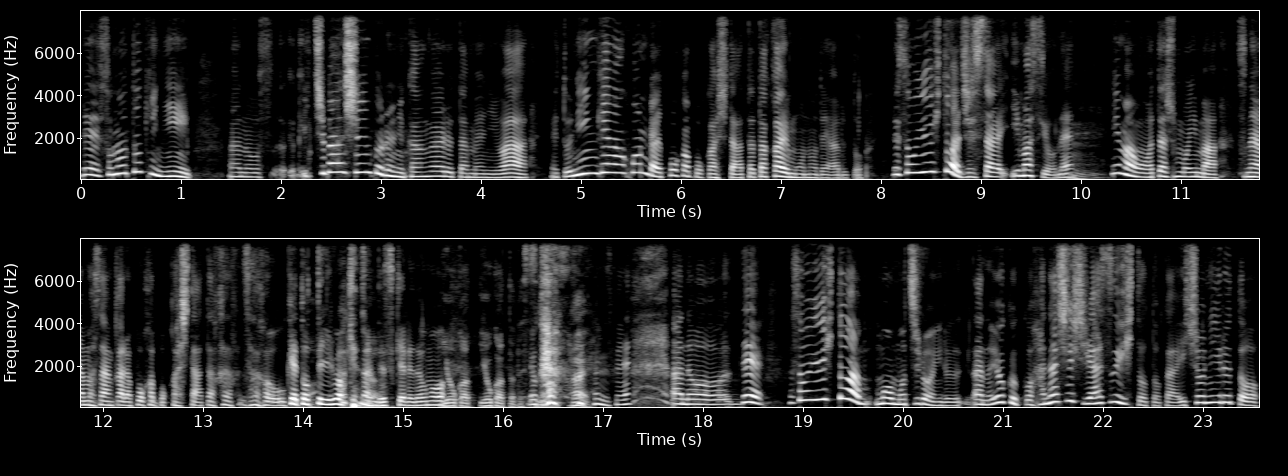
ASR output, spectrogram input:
でその時にあの一番シンプルに考えるためには、えっと、人間は本来ポカポカした温かいものであると。でそういう人は実際いますよね、うん、今も私も今砂山さんからポカポカした温かさを受け取っているわけなんですけれども。よかよかったです、ね、よかったですね、はい、あのでそういう人はもうもちろんいる。あのよくこう話しやすい人とか一緒にいると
